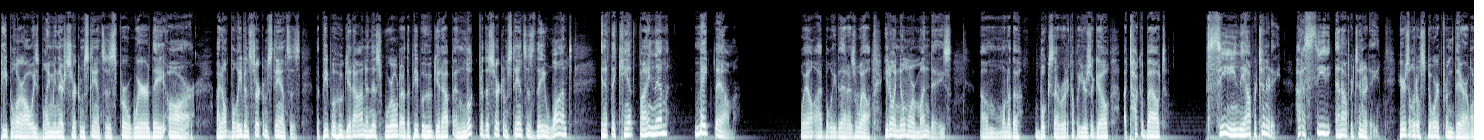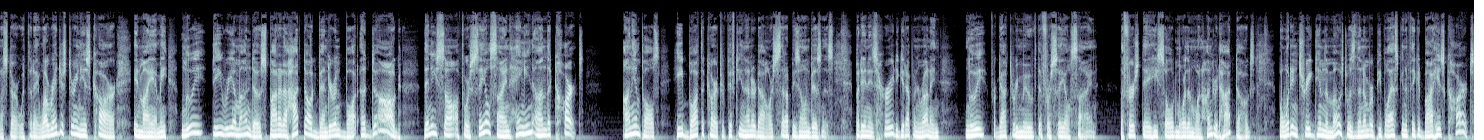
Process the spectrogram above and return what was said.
People are always blaming their circumstances for where they are. I don't believe in circumstances. The people who get on in this world are the people who get up and look for the circumstances they want. And if they can't find them, make them. Well, I believe that as well. You know, in No More Mondays, um, one of the books I wrote a couple years ago, I talk about seeing the opportunity, how to see an opportunity. Here's a little story from there I want to start with today. While registering his car in Miami, Louis D. Riamondo spotted a hot dog vendor and bought a dog. Then he saw a for sale sign hanging on the cart. On impulse, he bought the cart for $1,500, set up his own business. But in his hurry to get up and running, Louis forgot to remove the for sale sign. The first day he sold more than 100 hot dogs, but what intrigued him the most was the number of people asking if they could buy his cart.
